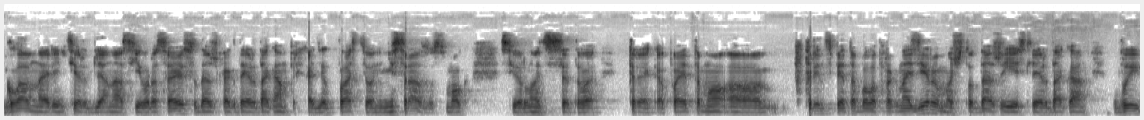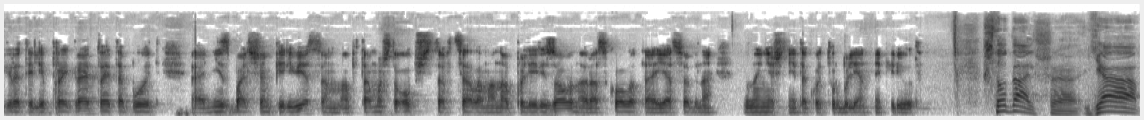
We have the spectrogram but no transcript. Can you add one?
Главный ориентир для нас Евросоюз, и даже когда Эрдоган приходил к власти, он не сразу смог свернуть с этого трека. Поэтому, а, в принципе, это было прогнозируемо, что даже если Эрдоган выиграет или проиграет, то это будет а, не с большим перевесом, а потому что общество в целом оно поляризовано, расколото, и особенно в нынешний такой турбулентный период. Что дальше? Я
